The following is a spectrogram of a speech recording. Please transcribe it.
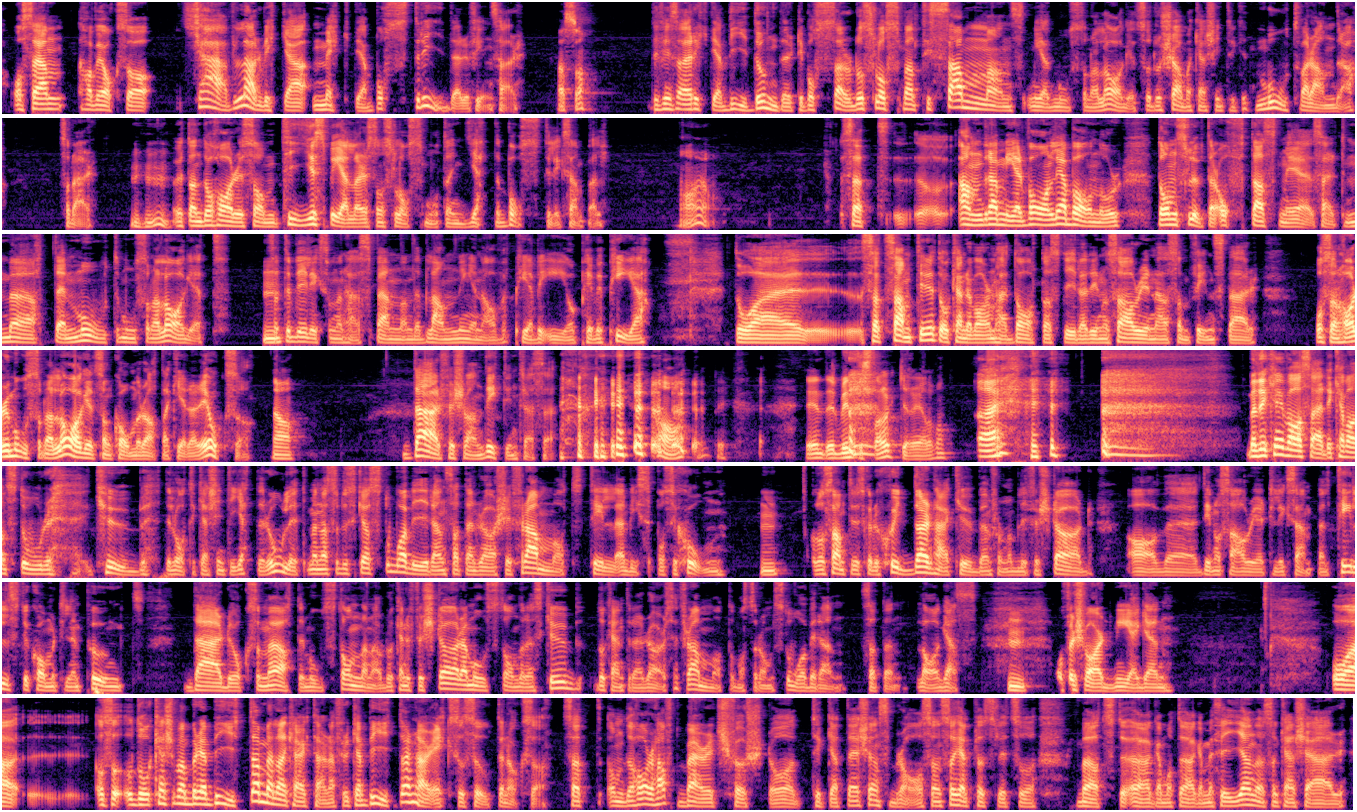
Och sen har vi också, jävlar vilka mäktiga bossstrider det finns här. Alltså? Det finns några riktiga vidunder till bossar och då slåss man tillsammans med motståndarlaget. Så då kör man kanske inte riktigt mot varandra sådär. Mhm. Utan då har du som tio spelare som slåss mot en jätteboss till exempel. Ja, ja. Så att eh, andra mer vanliga banor, de slutar oftast med så ett möte mot motståndarlaget. Mm. Så att det blir liksom den här spännande blandningen av PVE och PVP. Då, eh, så att samtidigt då kan det vara de här datastyrda dinosaurierna som finns där. Och sen har du motståndarlaget som kommer och attackerar dig också. Ja. Där försvann ditt intresse. ja. Det, det, det blir inte starkare i alla fall. Nej. Men det kan ju vara så här, det kan vara en stor kub. Det låter kanske inte jätteroligt, men alltså du ska stå vid den så att den rör sig framåt till en viss position. Mm. Och då samtidigt ska du skydda den här kuben från att bli förstörd av eh, dinosaurier till exempel, tills du kommer till en punkt där du också möter motståndarna. Och då kan du förstöra motståndarens kub, då kan inte den röra sig framåt, då måste de stå vid den så att den lagas. Mm. Och försvara din egen. Och, och, så, och då kanske man börjar byta mellan karaktärerna, för du kan byta den här exosoten också. Så att om du har haft Barrage först och tycker att det känns bra, och sen så helt plötsligt så möts du öga mot öga med fienden som kanske är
